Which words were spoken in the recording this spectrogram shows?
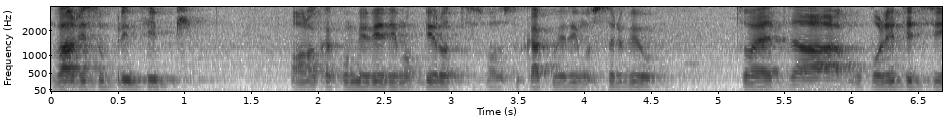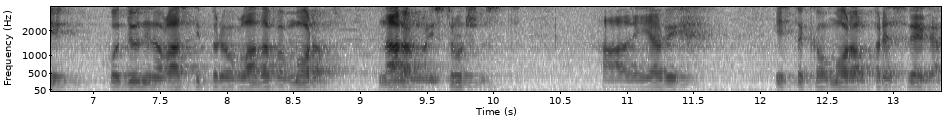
Važni su principi. Ono kako mi vidimo Pirot, odnosno kako vidimo Srbiju, to je da u politici kod ljudi na vlasti preovladava moral, naravno i stručnost, ali ja bih istakao moral pre svega.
